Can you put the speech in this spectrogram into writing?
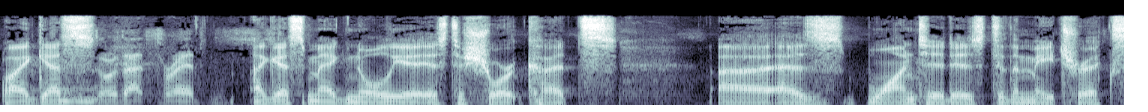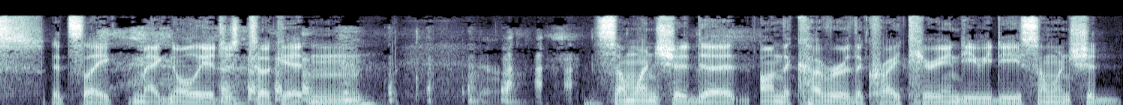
well, I guess or that thread. I guess Magnolia is to Short Cuts uh, as Wanted is to the Matrix. It's like Magnolia just took it and someone should uh, on the cover of the Criterion DVD. Someone should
